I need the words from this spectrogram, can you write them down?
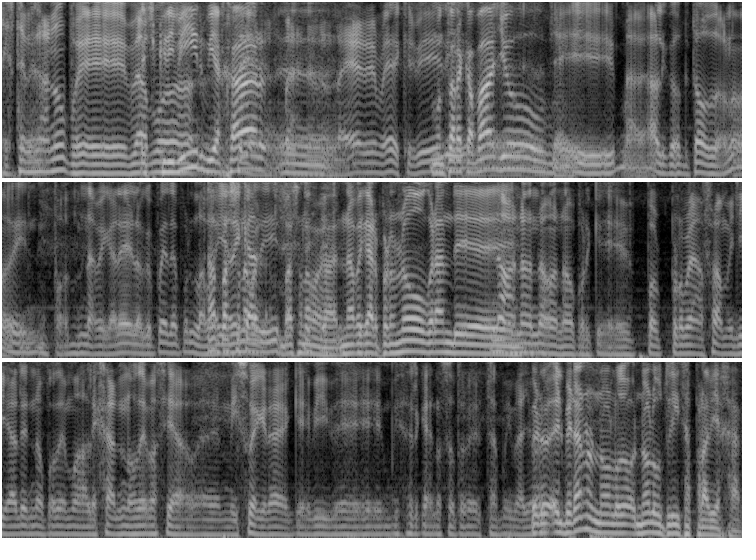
Este verano, pues vamos Escribir, a- viajar, sí, bueno, eh, leer, escribir, montar a caballo. sí, ma- algo de todo, ¿no? Y, pues, navegaré lo que pueda por la Ah, bahía vas, de a Cádiz. vas a navegar, navegar, pero no grande. No, no, no, no, porque por problemas familiares no podemos alejarnos demasiado. Eh, mi suegra, que vive muy cerca de nosotros, está muy mayor. Pero el verano no lo, no lo utilizas para viajar.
